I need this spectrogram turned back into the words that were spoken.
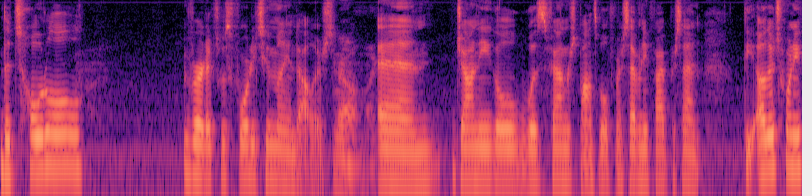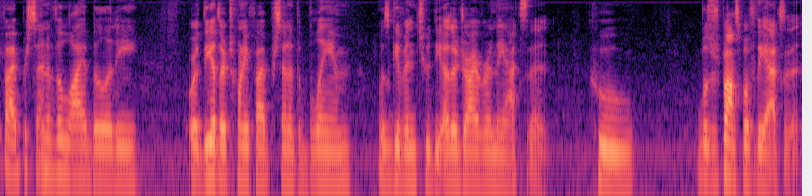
the total verdict was 42 million dollars No, my and John Eagle was found responsible for 75%. The other 25% of the liability, or the other 25% of the blame, was given to the other driver in the accident who was responsible for the accident,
